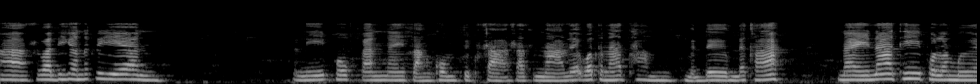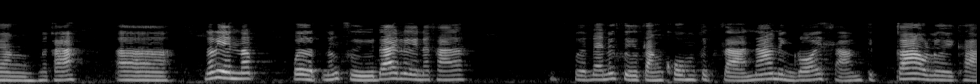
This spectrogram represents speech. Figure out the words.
่าสวัสดีค่ะนักเรียน วันนี้พบกันในสังคมศึกษาศาสนาและวัฒนธรรมเหมือนเดิมนะคะ ในหน้าที่พลเมืองนะคะนักเรียนนะเปิดหนังสือได้เลยนะคะ เปิดในหนังสือสังคมศึกษาหน้า 139 เลยค่ะ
